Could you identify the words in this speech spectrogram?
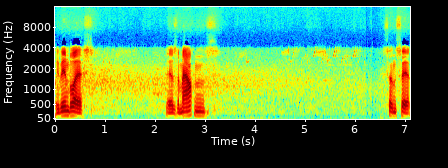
We've been blessed. There's the mountains, sunset.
